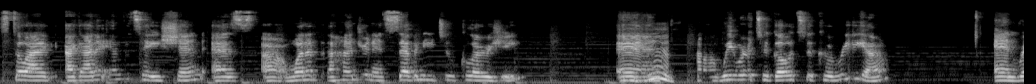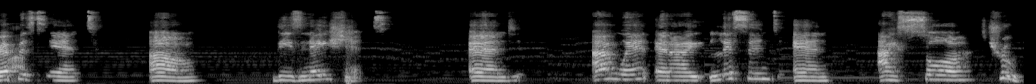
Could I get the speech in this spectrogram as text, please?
So I, I got an invitation as uh, one of the 172 clergy. And uh, we were to go to Korea and represent um, these nations. And I went and I listened and I saw truth.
